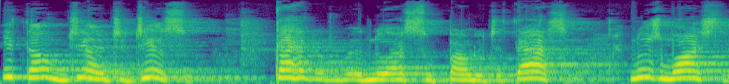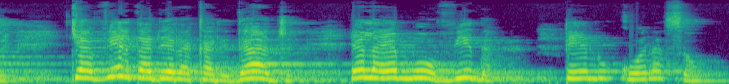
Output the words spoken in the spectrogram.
Então, diante disso, nosso Paulo de Tarso nos mostra que a verdadeira caridade ela é movida pelo coração.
